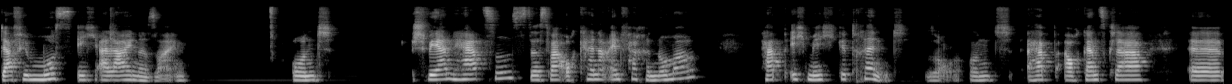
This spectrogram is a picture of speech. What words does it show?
Dafür muss ich alleine sein. Und schweren Herzens, das war auch keine einfache Nummer, habe ich mich getrennt. So und habe auch ganz klar äh,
